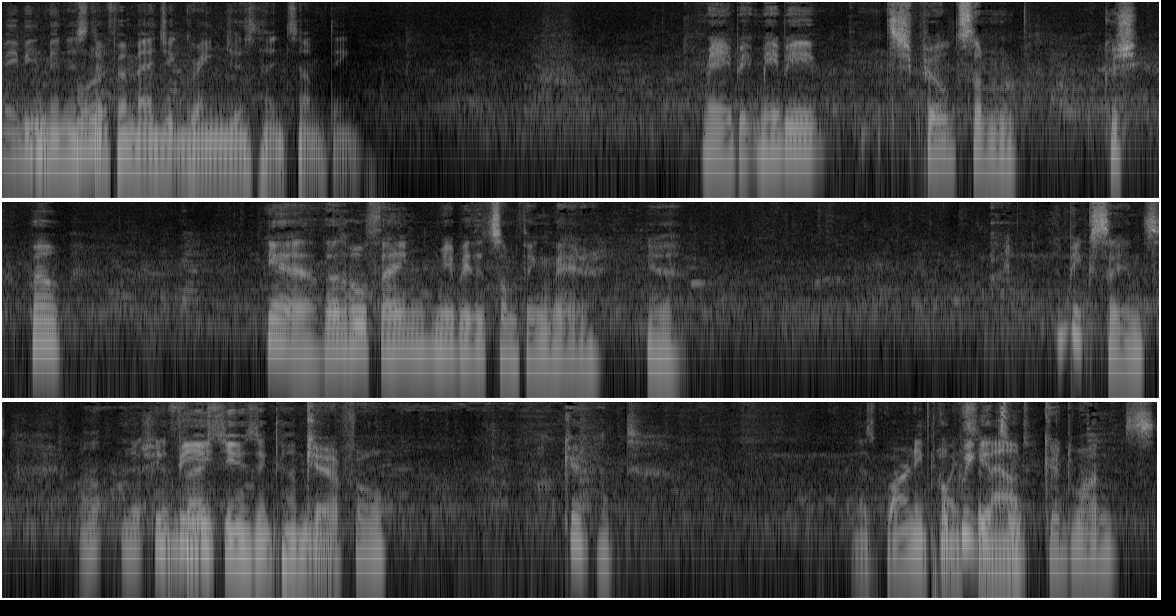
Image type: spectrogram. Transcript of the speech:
maybe Hmm, Minister for Magic Granger said something. Maybe, maybe she pulled some. Cause she, well, yeah, that whole thing. Maybe there's something there. Yeah, it makes sense. Well, look, She'd the be first years in. Careful. Good. As Barney Hope points we them get some out, good ones.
